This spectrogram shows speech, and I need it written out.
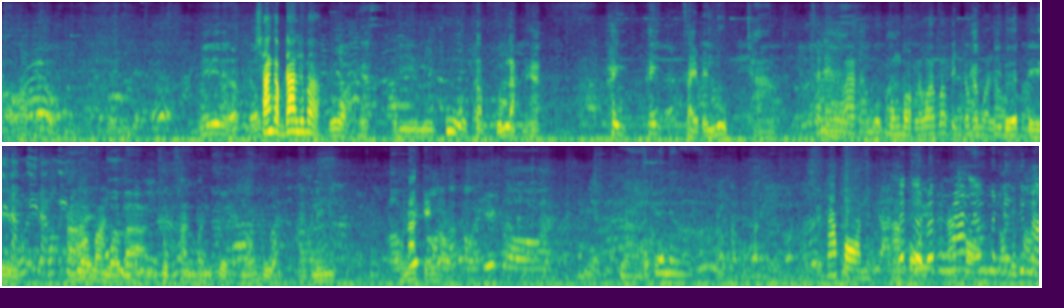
อ๋อแทนนี่นี่เดี๋ยวเดี๋ยวช้างกลับด้านหรือเปล่าดูก่อนนะฮะพอดีมีผู้สนับสนุนหลักนะฮะ ให้ให้ใส่เป็นรูปช้างแสดงว่าช้างบัวบาบ่นงบอกแล้วว่าว่าเป็นเจ้าครับบัวเรา พี่เบิร์ดเดย์ชายบัวบาน บัวบานสุขสันต์วันเกิดน้องบัวนะอันนี้หัวหน้าแก๊งเรา ห้าปอนด์ถ้าเกิดว่าข้างล่างแล้วมันดึงขึ้นมา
